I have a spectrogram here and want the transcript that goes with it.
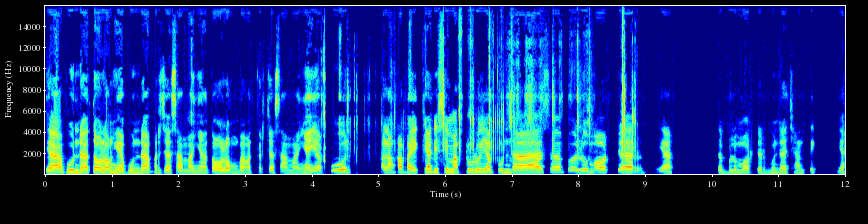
Ya Bunda, tolong ya Bunda kerjasamanya, tolong banget kerjasamanya ya Bun. Alangkah baiknya disimak dulu ya Bunda sebelum order ya. Sebelum order Bunda cantik ya,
